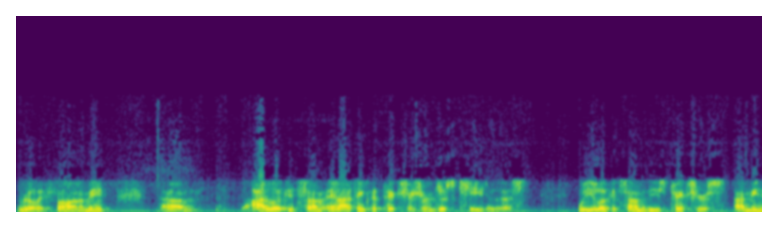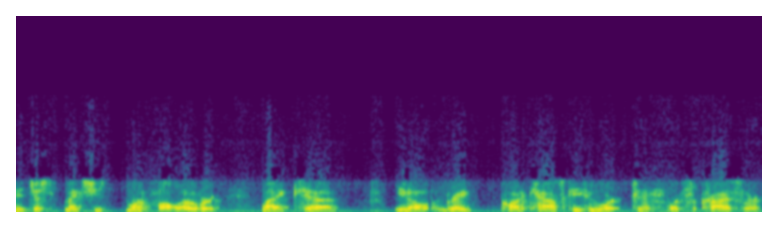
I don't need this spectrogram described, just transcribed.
really fun. I mean, um, I look at some, and I think the pictures are just key to this. When you look at some of these pictures, I mean, it just makes you want to fall over. Like, uh, you know, Greg Kwiatkowski, who worked to, worked for Chrysler,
